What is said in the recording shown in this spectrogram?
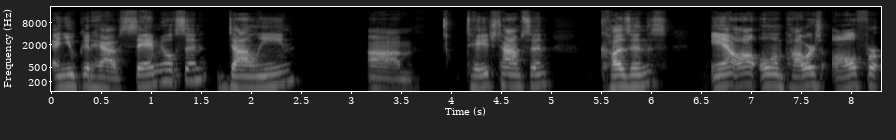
and you could have Samuelsson, Dahlin, um, Tage Thompson, Cozens, and all Owen Powers, all for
